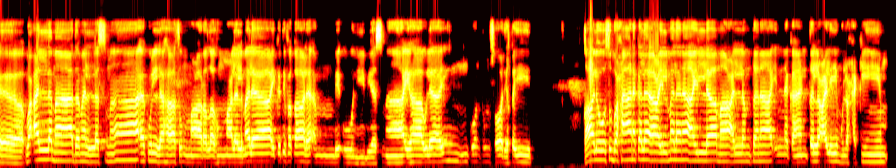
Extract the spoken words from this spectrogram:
آه، وعلم آدم الأسماء كلها ثم عرضهم على الملائكة فقال أنبئوني بأسماء هؤلاء إن كنتم صادقين قالوا سبحانك لا علم لنا إلا ما علمتنا إنك أنت العليم الحكيم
